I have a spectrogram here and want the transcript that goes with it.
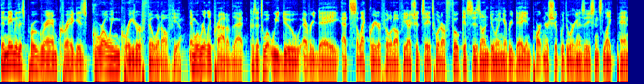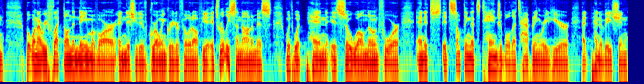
The name of this program, Craig, is Growing Greater Philadelphia. And we're really proud of that because it's what we do every day at Select Greater Philadelphia. I should say it's what our focus is on doing every day in partnership with organizations like Penn. But when I reflect on the name of our initiative, Growing Greater Philadelphia, it's really synonymous with what Penn is so well known for. And it's, it's something that's tangible that's happening right here at Pennovation.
